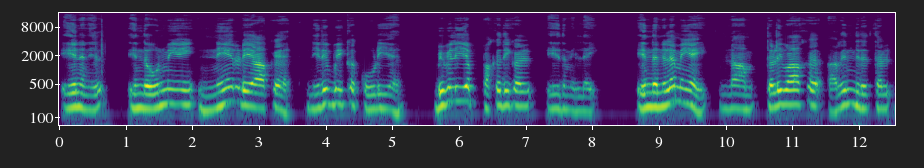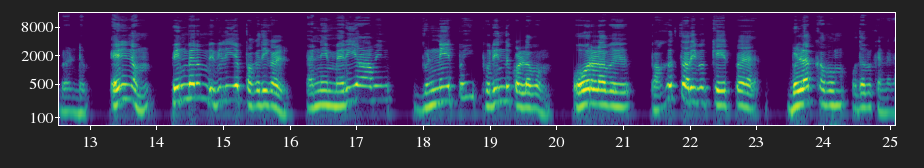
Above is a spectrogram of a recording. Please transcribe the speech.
ஏனெனில் இந்த உண்மையை நேரடியாக நிரூபிக்கக்கூடிய விவிலிய பகுதிகள் ஏதுமில்லை. இந்த நிலைமையை நாம் தெளிவாக அறிந்திருத்தல் வேண்டும். எனினும் பின்வரும் விவிலிய பகுதிகள் அன்னை மெரியாவின் விண்ணேற்பை புரிந்து கொள்ளவும் ஓரளவு பகுத்தறிவுக்கேற்ப விளக்கவும் உதவுகின்றன.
